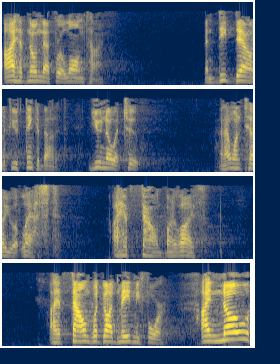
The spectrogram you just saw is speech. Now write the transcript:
I have known that for a long time. And deep down, if you think about it, you know it too. And I want to tell you at last, I have found my life. I have found what God made me for. I know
